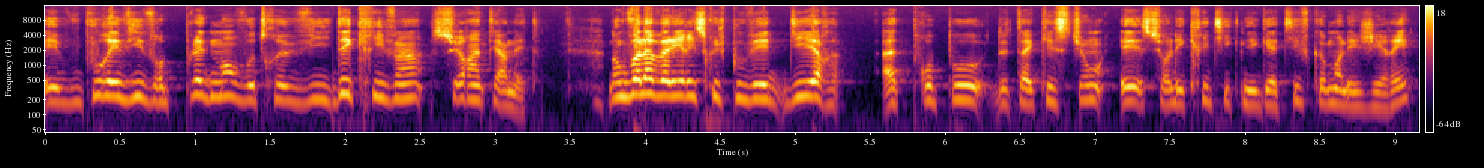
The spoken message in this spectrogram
et vous pourrez vivre pleinement votre vie d'écrivain sur Internet. Donc voilà Valérie ce que je pouvais dire à propos de ta question et sur les critiques négatives, comment les gérer.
